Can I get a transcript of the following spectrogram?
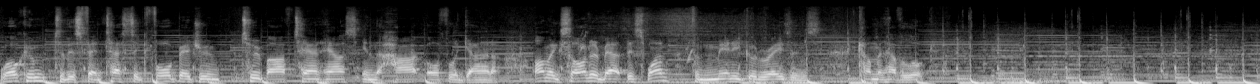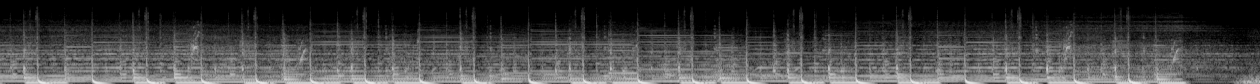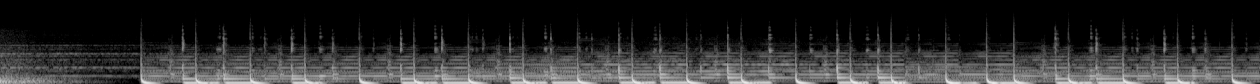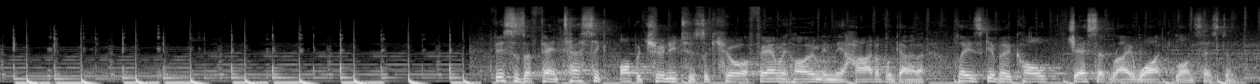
Welcome to this fantastic four bedroom, two bath townhouse in the heart of Legana. I'm excited about this one for many good reasons. Come and have a look. This is a fantastic opportunity to secure a family home in the heart of Legana. Please give me a call, Jess at Ray White, Launceston.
